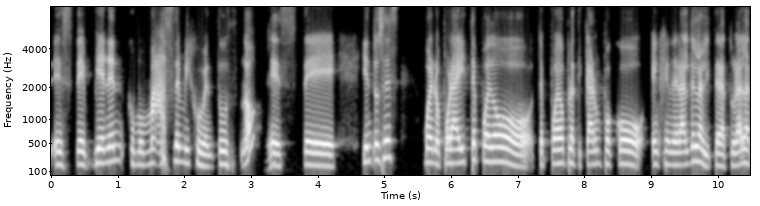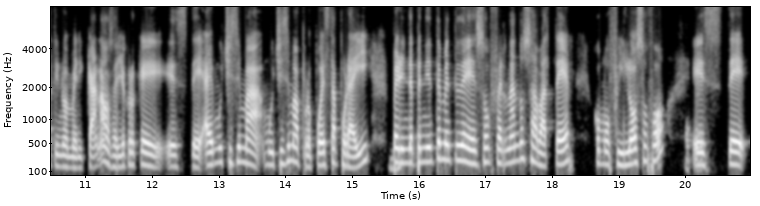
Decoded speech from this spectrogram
este, vienen como más de mi juventud, ¿no? Este, y entonces, bueno, por ahí te puedo, te puedo platicar un poco en general de la literatura latinoamericana. O sea, yo creo que este, hay muchísima, muchísima propuesta por ahí, pero independientemente de eso, Fernando Sabater, como filósofo, este,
